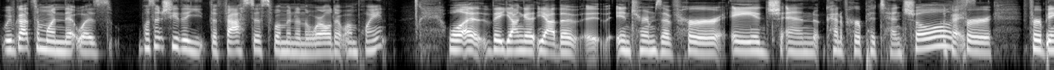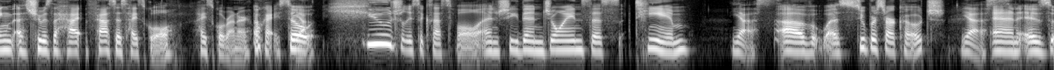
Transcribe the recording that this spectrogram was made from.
we've got someone that was wasn't she the the fastest woman in the world at one point well, uh, the young, yeah, the uh, in terms of her age and kind of her potential okay. for for being, uh, she was the high, fastest high school high school runner. Okay, so yeah. hugely successful, and she then joins this team. Yes, of a superstar coach. Yes, and is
